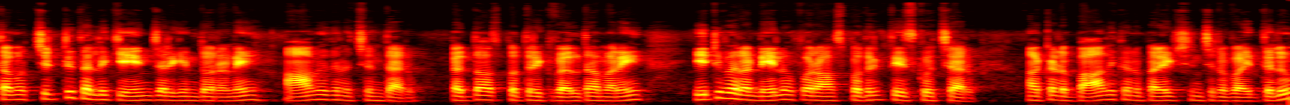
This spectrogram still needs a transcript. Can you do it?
తమ చిట్టి తల్లికి ఏం జరిగిందోనని ఆవేదన చెందారు. పెద్ద ఆసుపత్రికి వెళ్దామని ఇటీవల నీలోఫర్ ఆసుపత్రికి తీసుకొచ్చారు. అక్కడ బాలికను పరీక్షించిన వైద్యులు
